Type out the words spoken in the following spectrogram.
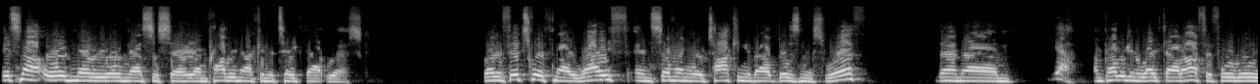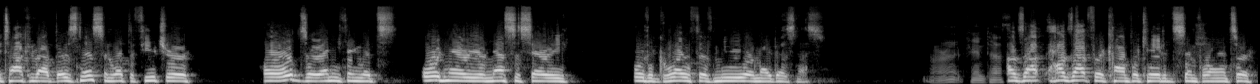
it's not ordinary or necessary. I'm probably not going to take that risk. But if it's with my wife and someone we're talking about business with, then um, yeah, I'm probably going to write that off if we're really talking about business and what the future holds or anything that's ordinary or necessary for the growth of me or my business. All right, fantastic. How's that? How's that for a complicated, simple answer?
